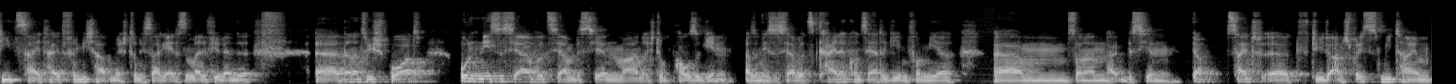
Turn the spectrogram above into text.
die Zeit halt für mich haben möchte und ich sage, ey, das sind meine vier Wände. Äh, dann natürlich Sport und nächstes Jahr wird es ja ein bisschen mal in Richtung Pause gehen. Also nächstes Jahr wird es keine Konzerte geben von mir, ähm, sondern halt ein bisschen ja, Zeit, äh, die du ansprichst, Me-Time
